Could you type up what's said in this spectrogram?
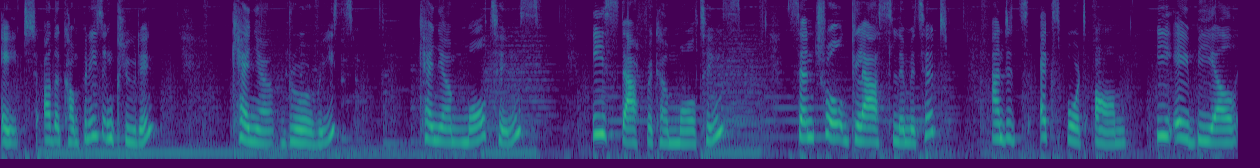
eight other companies, including Kenya Breweries, Kenya Maltings, East Africa Maltings, Central Glass Limited, and its export arm, EABL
